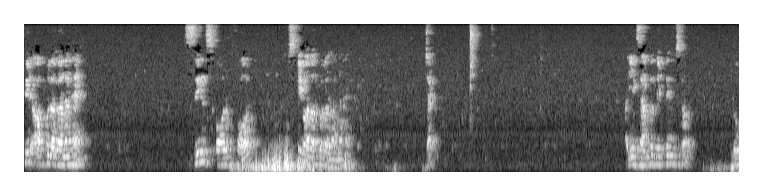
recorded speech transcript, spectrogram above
फिर आपको लगाना है सिंस और फॉर उसके बाद आपको लगाना है चाइल्ड आइए एग्ज़ाम्पल देखते हैं इसका तो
